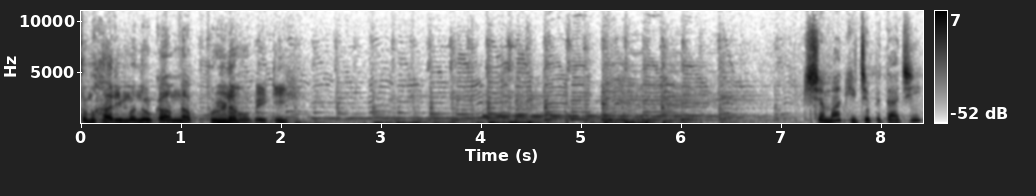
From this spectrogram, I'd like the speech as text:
तुम्हारी मनोकामना पूर्ण हो बेटी। क्षमा कीजिए पिताजी।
